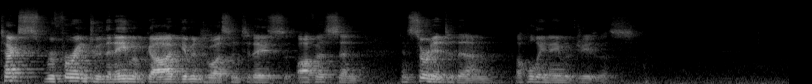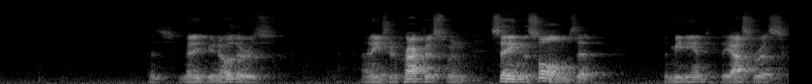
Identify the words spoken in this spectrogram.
texts referring to the name of God given to us in today's office and insert into them the holy name of Jesus. As many of you know, there's an ancient practice when saying the Psalms that the mediant, the asterisk,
